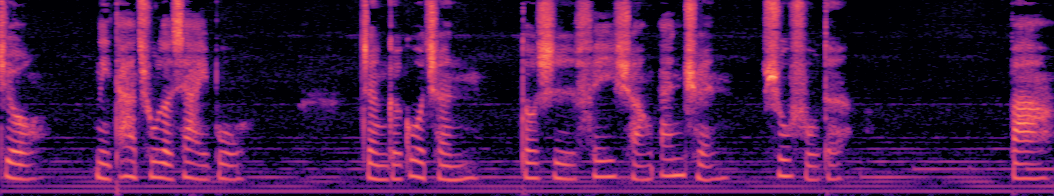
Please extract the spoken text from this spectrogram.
九，你踏出了下一步，整个过程都是非常安全、舒服的。八，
